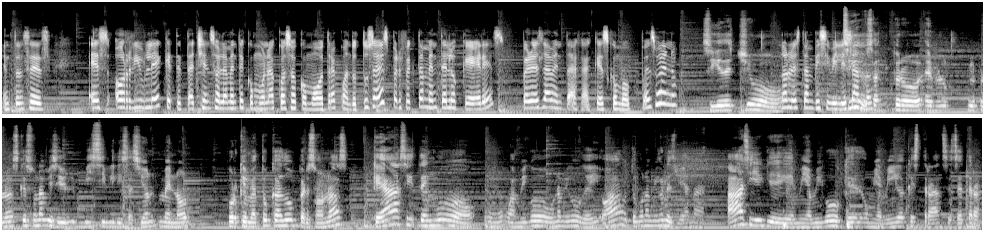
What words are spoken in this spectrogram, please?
Entonces, es horrible que te tachen solamente como una cosa o como otra cuando tú sabes perfectamente lo que eres, pero es la ventaja, que es como, pues bueno. Sí, de hecho... No lo están visibilizando. pero el, el, problema es que es una visibilización menor Porque me ha tocado personas que, ah, sí, tengo un amigo, un amigo gay, o ah, tengo una amiga lesbiana, ah, sí, mi amigo que, o mi amiga que es trans, etcétera.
